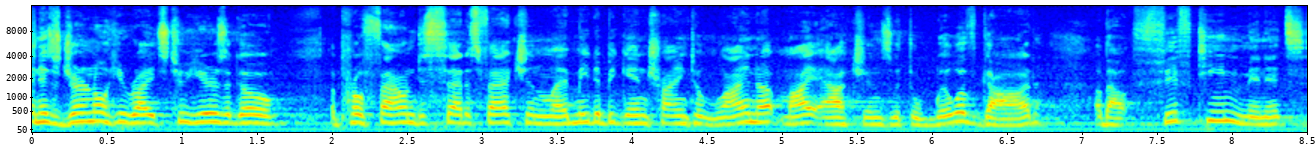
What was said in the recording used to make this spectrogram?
In his journal, he writes Two years ago, a profound dissatisfaction led me to begin trying to line up my actions with the will of God about 15 minutes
